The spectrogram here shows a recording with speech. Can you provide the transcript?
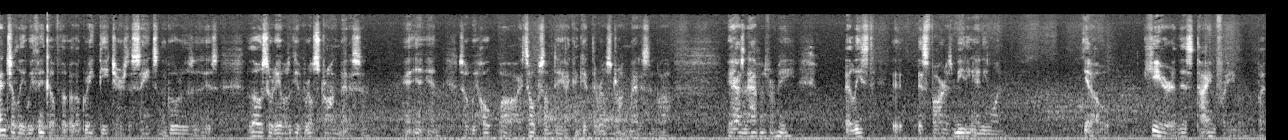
potentially we think of the, the, great teachers, the saints and the gurus, as those who are able to give real strong medicine. And, and, and so we hope, oh, I hope someday I can get the real strong medicine. Well, it hasn't happened for me, at least as far as meeting anyone, you know, here in this time frame. But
